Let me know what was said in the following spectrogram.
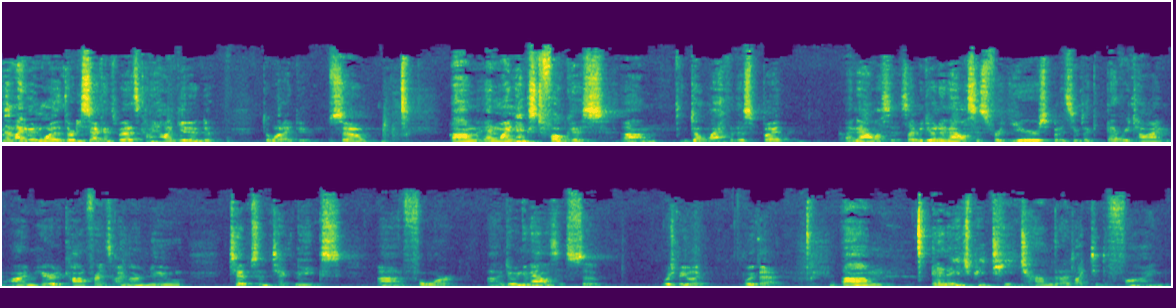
that might have been more than 30 seconds, but that's kind of how I get into to what I do. So, um, and my next focus, um, don't laugh at this, but analysis. I've been doing analysis for years, but it seems like every time I'm here at a conference, I learn new tips and techniques uh, for uh, doing analysis. So wish me luck with that. Um, and an HPT term that I'd like to define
